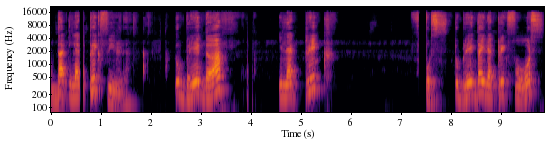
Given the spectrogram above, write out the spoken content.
the electric field. To break the electric force. To break the electric force.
